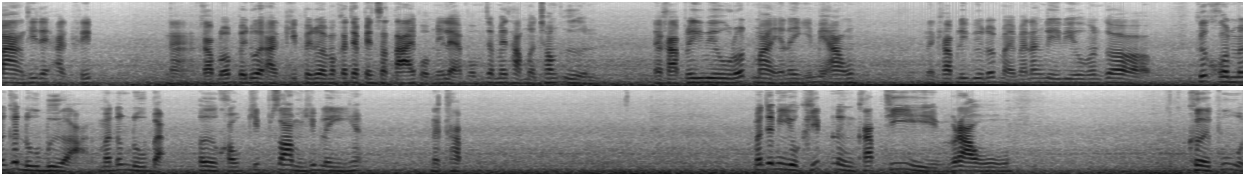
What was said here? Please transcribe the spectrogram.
บ้างที่ได้อัดคลิปนะขับรถไปด้วยอัดคลิปไปด้วยมันก็จะเป็นสไตล์ผมนี่แหละ ผมจะไม่ทำเหมือนช่องอื่นนะครับรีวิวรถใหม่อะไรอย่างงี้ไม่เอานะครับรีวิวรถใหม่มานั่งรีวิวมันก็ คือคนมันก็ดูเบื่อ มันต้องดูแบบ เออเขาคลิปซ่อมคลิปอะไรอย่างเงี้ยนะครับ มันจะมีอยู่คลิปหนึ่งครับที่เราเคยพูด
